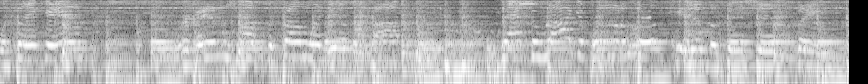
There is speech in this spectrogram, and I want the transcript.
Was eaten near the top. Zachariah put a hook in the fish's face,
